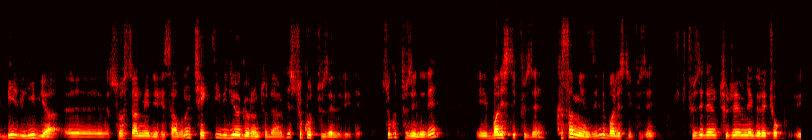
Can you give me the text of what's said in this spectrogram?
bir Libya e, sosyal medya hesabının çektiği video görüntülerdi. Sukut füzeleriydi. Sukut füzeleri e, balistik füze, kısa menzilli balistik füze. Füzelerin türevine göre çok e,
